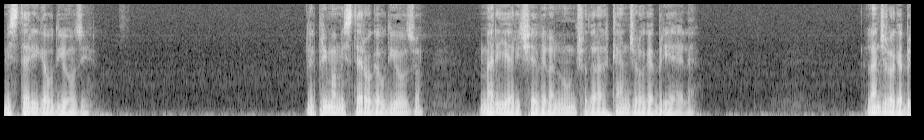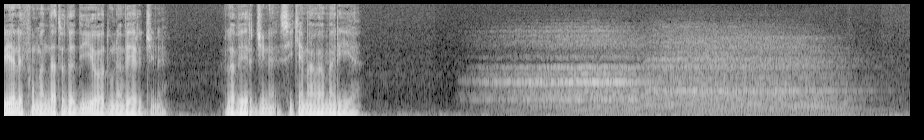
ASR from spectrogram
Misteri gaudiosi. Nel primo mistero gaudioso Maria riceve l'annuncio dall'Arcangelo Gabriele. L'angelo Gabriele fu mandato da Dio ad una vergine. La vergine si chiamava Maria.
